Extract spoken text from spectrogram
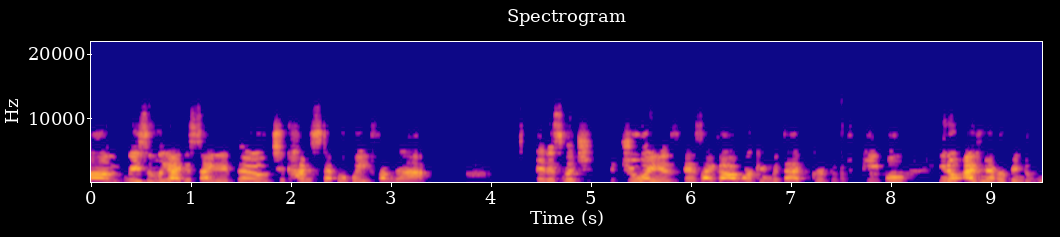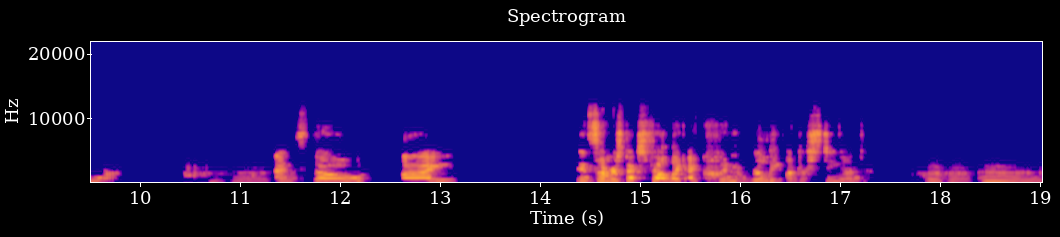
Um, recently, I decided though to kind of step away from that, and as much joy as, as I got working with that group of people, you know, I've never been to war. Mm-hmm. And so I, in some respects, felt like I couldn't really understand. Mm-hmm.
